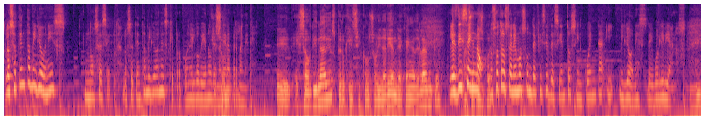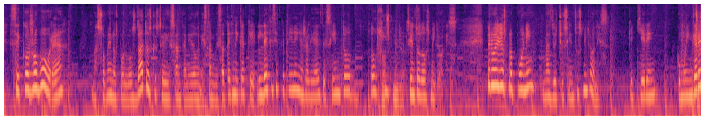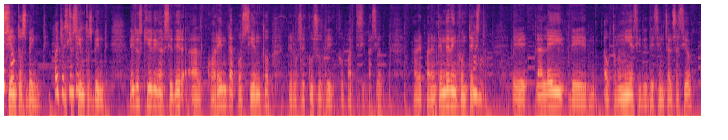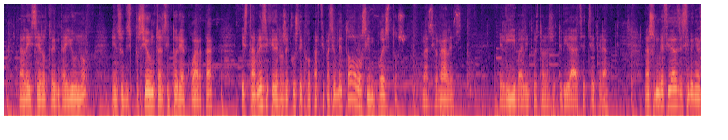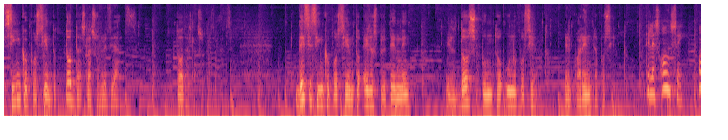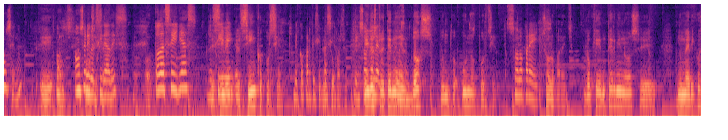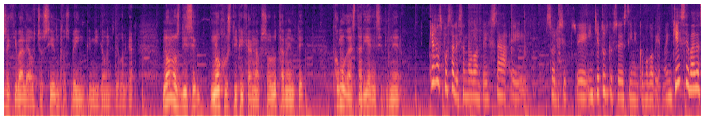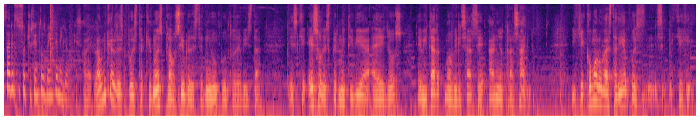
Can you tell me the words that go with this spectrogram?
los 70 millones no se aceptan, los 70 millones que propone el gobierno de manera permanente. Eh, extraordinarios, pero que se consolidarían de acá en adelante. Les dicen no, nosotros tenemos un déficit de 150 millones de bolivianos. Se corrobora más o menos por los datos que ustedes han tenido en esta mesa técnica, que el déficit que tienen en realidad es de 102 millones. 102 millones. Pero ellos proponen más de 800 millones que quieren como ingreso. 820. 820. Ellos quieren acceder al 40% de los recursos de coparticipación. A ver, para entender en contexto, eh, la ley de autonomías y de descentralización, la ley 031, en su disposición transitoria cuarta, establece que de los recursos de coparticipación de todos los impuestos nacionales, el IVA, el impuesto a las utilidades, etcétera, las universidades reciben el 5%, todas las universidades, todas las universidades. De ese 5%, ellos pretenden el 2.1%, el 40%. De las 11, 11, ¿no? 11, eh, universidades, todas ellas reciben, el 5% de coparticipación. Ellos pretenden el 2.1%. Solo para ellos. Solo para ellos. Lo que en términos eh, numéricos equivale a 820 millones de bolivianos. No nos dicen, no justifican absolutamente cómo gastarían ese dinero. ¿Qué respuesta les han dado ante esta eh, eh, inquietud que ustedes tienen como gobierno? ¿En qué se va a gastar estos 820 millones? la única respuesta que no es plausible desde ningún punto de vista es que eso les permitiría a ellos evitar movilizarse año tras año. Y que cómo lo gastarían, pues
